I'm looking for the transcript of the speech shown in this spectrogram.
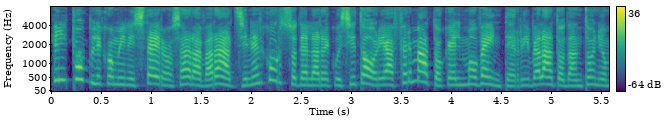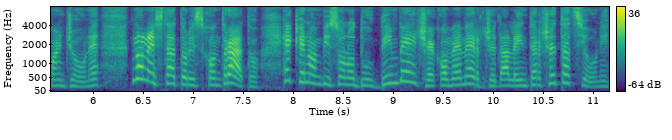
Il pubblico ministero Sara Varazzi nel corso della requisitoria ha affermato che il movente rivelato da Antonio Mangione non è stato riscontrato e che non vi sono dubbi invece, come emerge dalle intercettazioni,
